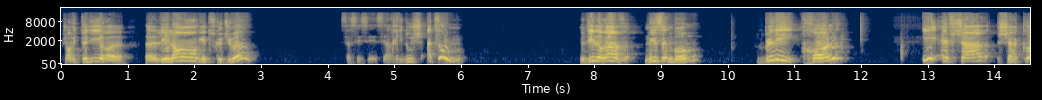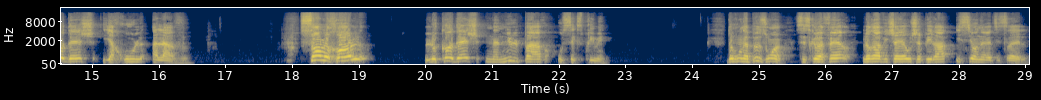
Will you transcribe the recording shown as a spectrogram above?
j'ai envie de te dire, euh, euh, les langues et tout ce que tu veux. Ça, c'est- un ridouche atzum. Nous dit le Rav Nisenbaum, Bli chol, i efshar kodesh yachul alav. Sans le chol, le kodesh n'a nulle part où s'exprimer. Donc on a besoin, c'est ce que va faire le Rav Ishayahu Shapira ici en Eretz Israël.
